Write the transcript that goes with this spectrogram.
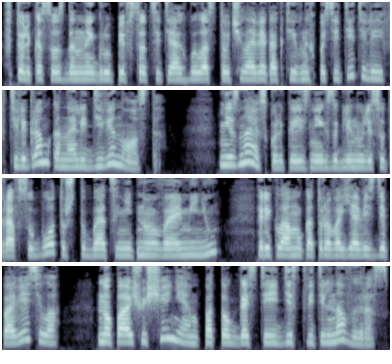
В только созданной группе в соцсетях было 100 человек активных посетителей, в телеграм-канале 90. Не знаю, сколько из них заглянули с утра в субботу, чтобы оценить новое меню, рекламу которого я везде повесила, но по ощущениям поток гостей действительно вырос.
